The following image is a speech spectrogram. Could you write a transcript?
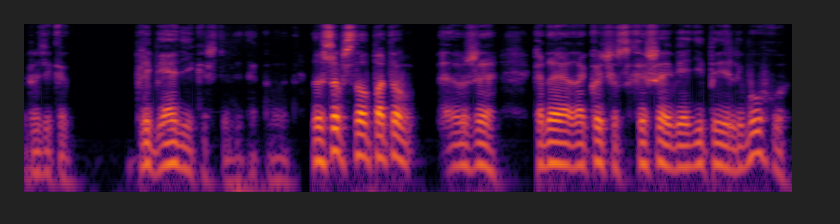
вроде как племянника, что ли, такого. Ну, собственно, он потом уже, когда я закончил с ХШ, меня не приняли Муху,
